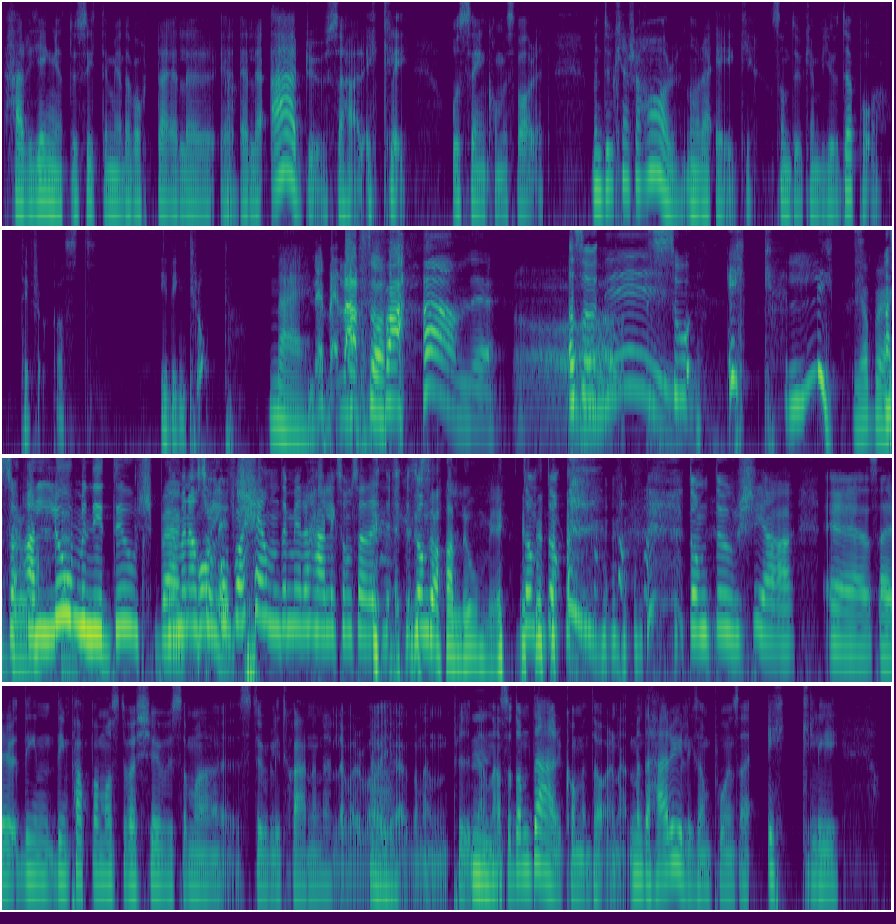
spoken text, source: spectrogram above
herrgänget du sitter med där borta, eller, eller är du så här äcklig? Och sen kommer svaret. Men du kanske har några ägg som du kan bjuda på till frukost i din kropp. Nej. Nej men vad fan! Alltså, Nej. så äckligt! Jag börjar Alltså gråta. alumni douchebag Nej, men alltså, college. och vad hände med det här liksom så här, Du de, sa halloumi. de, de, de douchiga, eh, så här, din, din pappa måste vara tjuv som har stulit stjärnan eller vad det var i Ja. ögonen, prylen. Mm. Alltså de där kommentarerna. Men det här är ju liksom på en så här äcklig,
